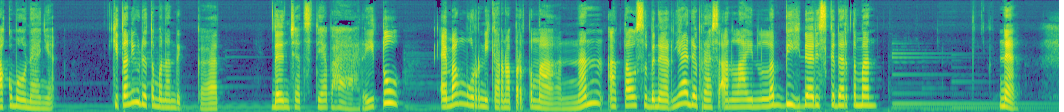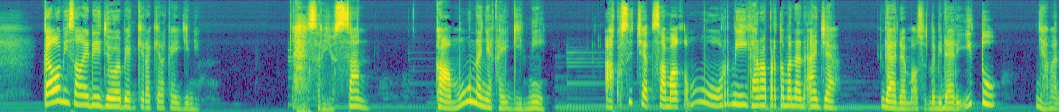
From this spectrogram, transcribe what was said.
Aku mau nanya. Kita nih udah temenan deket. Dan chat setiap hari tuh emang murni karena pertemanan atau sebenarnya ada perasaan lain lebih dari sekedar teman? Nah, kalau misalnya dia jawab yang kira-kira kayak gini. Eh, seriusan? Kamu nanya kayak gini? Aku sih chat sama kamu murni karena pertemanan aja. Gak ada maksud lebih dari itu. Nyaman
